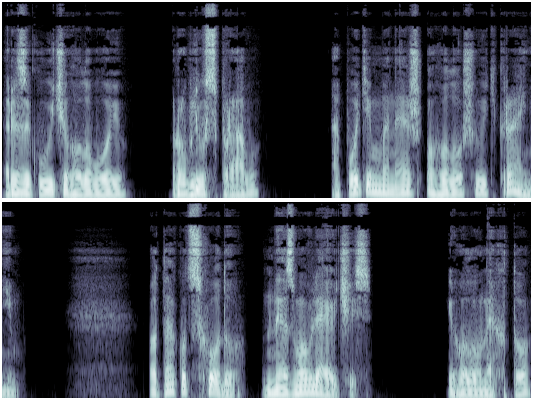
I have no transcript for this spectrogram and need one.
ризикуючи головою, роблю справу, а потім мене ж оголошують крайнім. Отак от сходу, не змовляючись. І головне, хто?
